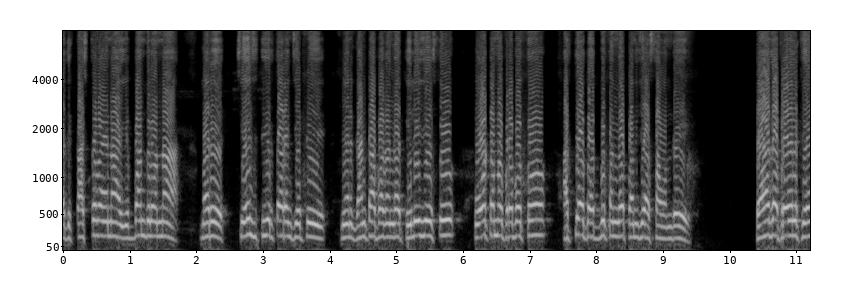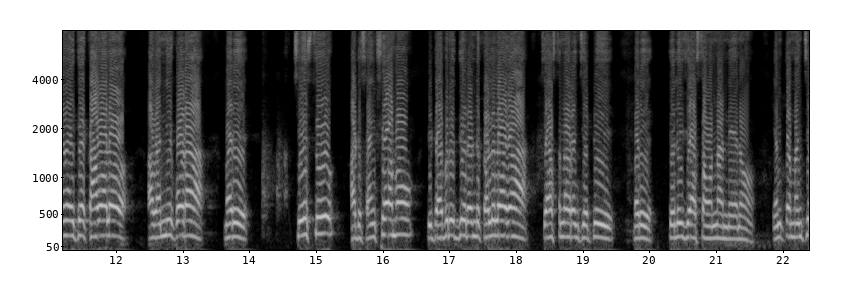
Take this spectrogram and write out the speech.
అది కష్టమైన ఇబ్బందులున్నా మరి చేసి తీరుతారని చెప్పి నేను ఘంటాపదంగా తెలియజేస్తూ కూటమి ప్రభుత్వం అత్యంత అద్భుతంగా పనిచేస్తా ఉంది. పేద ప్రజలకు ఏమైతే కావాలో అవన్నీ కూడా మరి చేస్తూ అటు సంక్షేమం ఇటు అభివృద్ధి రెండు కళ్ళులాగా చేస్తున్నారని చెప్పి మరి తెలియజేస్తా ఉన్నాను నేను. ఇంత మంచి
